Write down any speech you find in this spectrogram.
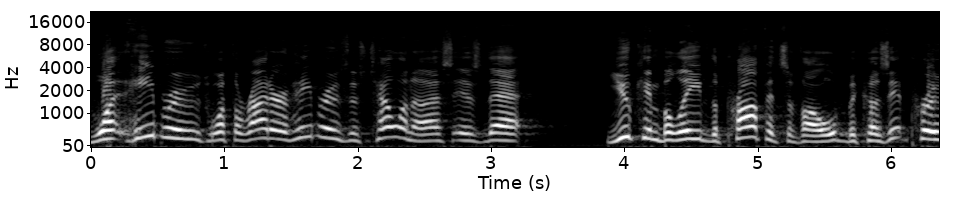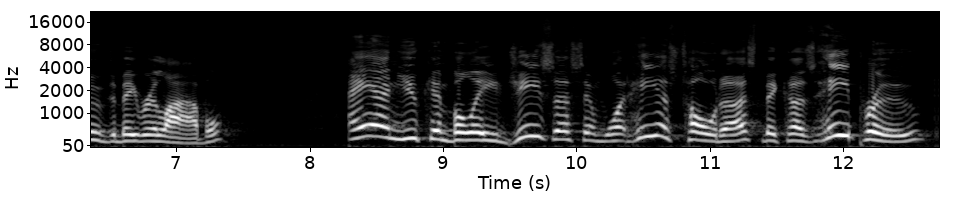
what Hebrews, what the writer of Hebrews is telling us is that you can believe the prophets of old because it proved to be reliable. And you can believe Jesus and what He has told us because He proved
